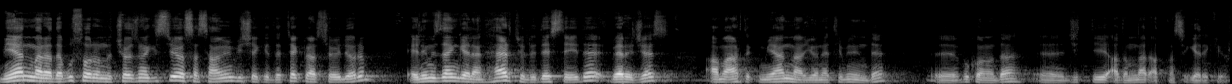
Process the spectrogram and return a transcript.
Myanmar'a da bu sorunu çözmek istiyorsa samimi bir şekilde tekrar söylüyorum elimizden gelen her türlü desteği de vereceğiz. Ama artık Myanmar yönetiminin de e, bu konuda e, ciddi adımlar atması gerekiyor.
